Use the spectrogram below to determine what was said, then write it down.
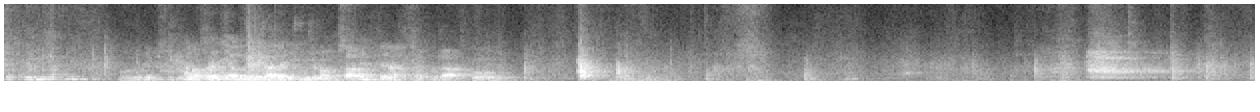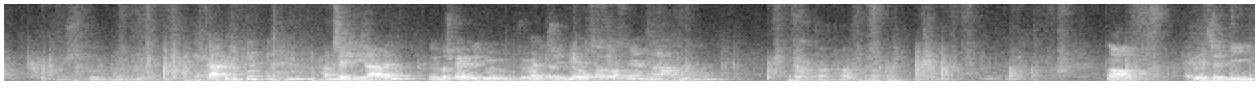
poslední vlastně odečíst. ano, první a druhý řádek už můžeme obsat, na to v pořádku. Tak. A třetí řádek? No počkej, když my můžeme třetí obsat vlastně. No. No, a ten třetí,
